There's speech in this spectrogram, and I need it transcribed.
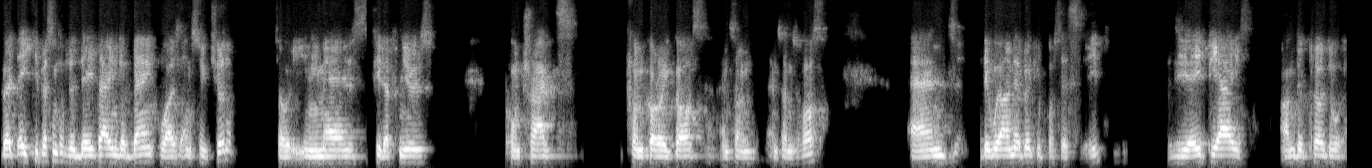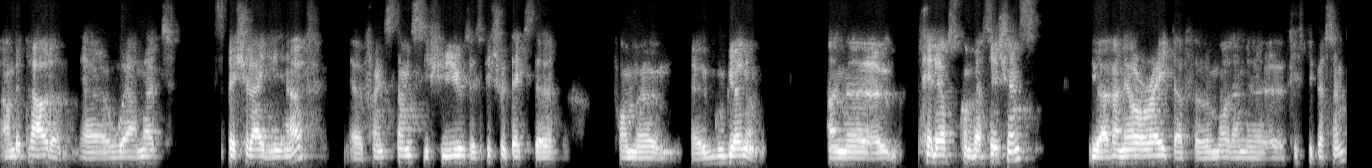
But 80% of the data in the bank was unstructured. So in emails, feed of news, contracts, phone call records, and so on and so on and so forth. And they were unable to process it. The APIs on the cloud on the cloud uh, were not specialized enough. Uh, for instance, if you use a speech to text uh, from uh, uh, Google on uh, traders' conversations, you have an error rate of more than 50%.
